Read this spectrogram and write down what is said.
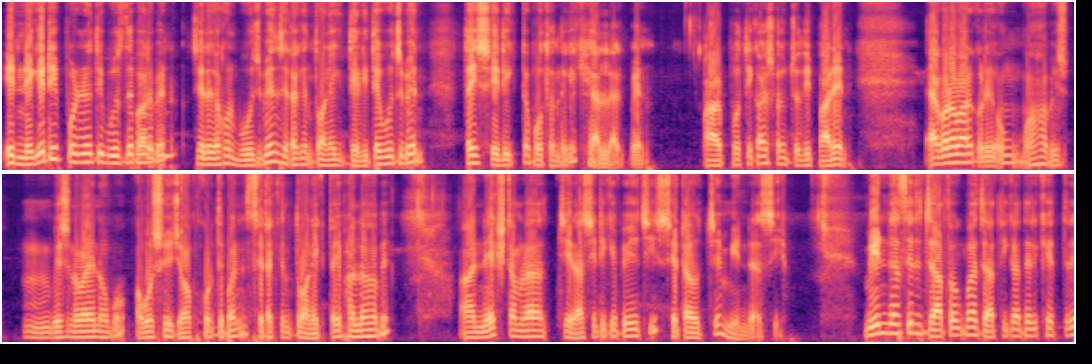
এর নেগেটিভ পরিণতি বুঝতে পারবেন সেটা যখন বুঝবেন সেটা কিন্তু অনেক দেরিতে বুঝবেন তাই সেদিকটা প্রথম থেকে খেয়াল রাখবেন। আর প্রতিকার স্বরূপ যদি পারেন এগারো বার করে ওং মহাবিষ উম, বিষ্ণুবায় নব অবশ্যই জব করতে পারেন সেটা কিন্তু অনেকটাই ভালো হবে। আর নেক্সট আমরা যে রাশিটিকে পেয়েছি সেটা হচ্ছে মীন রাশি। মীন রাশির জাতক বা জাতিকাদের ক্ষেত্রে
